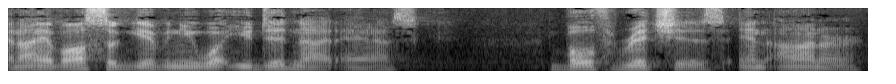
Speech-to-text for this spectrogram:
and I have also given you what you did not ask, both riches and honor,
